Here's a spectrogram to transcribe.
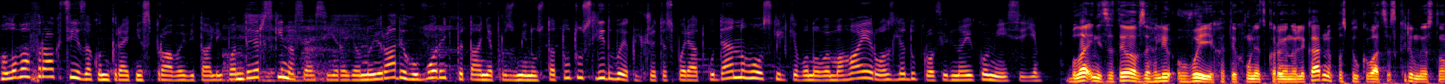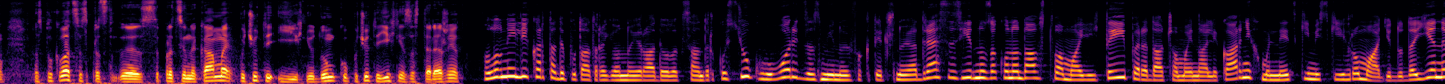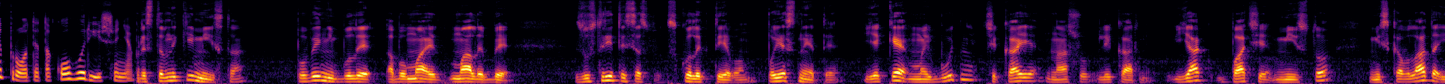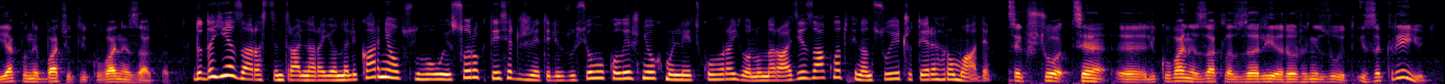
Голова фракції за конкретні справи Віталій Бандирський на сесії районної ради говорить, питання про зміну статуту слід виключити з порядку денного, оскільки воно вимагає розгляду профільної комісії. Була ініціатива взагалі виїхати в Хмельницьку районну лікарню, поспілкуватися з керівництвом, поспілкуватися з е, з працівниками, почути і їхню думку, почути їхні застереження. Головний лікар та депутат районної ради Олександр Костюк говорить, за зміною фактичної адреси згідно законодавства має йти і передача майна лікарні Хмельницькій міській громаді. Додає, не проти такого рішення. Представники міста повинні були або мали би зустрітися з колективом, пояснити, яке майбутнє чекає нашу лікарню, як бачить місто, міська влада, і як вони бачать лікувальний заклад. Додає, зараз центральна районна лікарня обслуговує 40 тисяч жителів з усього колишнього Хмельницького району. Наразі заклад фінансує чотири громади. Якщо це е, лікувальний заклад взагалі реорганізують і закриють,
